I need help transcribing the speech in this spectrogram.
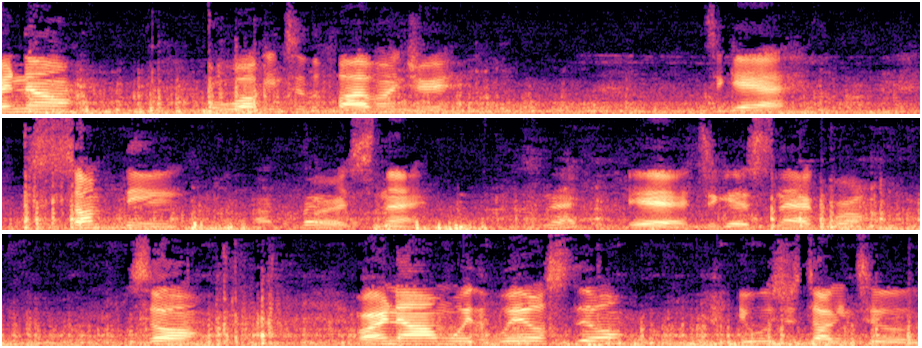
Right now, we're walking to the 500 to get something for a snack. Snack. Yeah, to get a snack, bro. So, right now I'm with Will still. He was just talking to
